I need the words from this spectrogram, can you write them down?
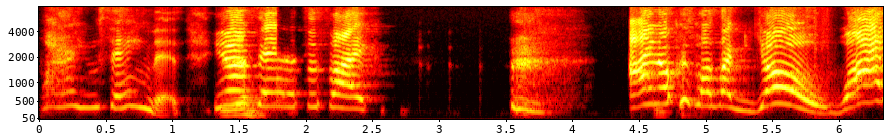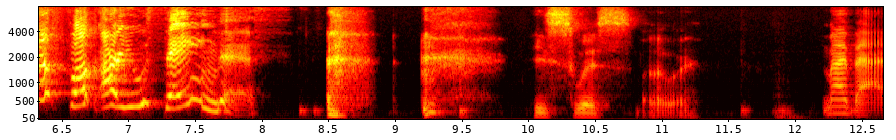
why are you saying this? You know what I'm saying? It's just like, I know Chris Paul's like, yo, why the fuck are you saying this? He's Swiss, by the way. My bad.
